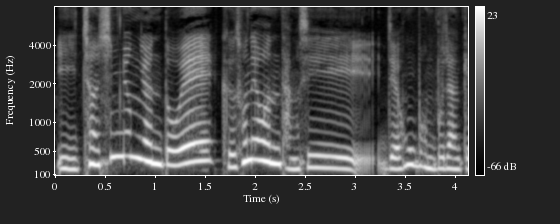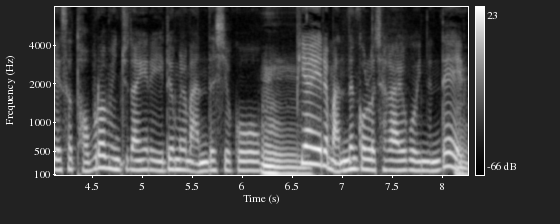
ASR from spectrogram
이 2016년도에 그 손혜원 당시 이제 홍보본부장께서 더불어민주당이라 이름을 만드시고 음. PI를 만든 걸로 제가 알고 있는데 음.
